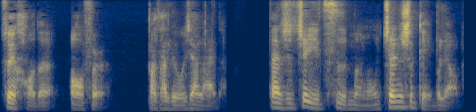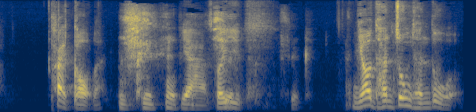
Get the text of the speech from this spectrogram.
最好的 offer，把他留下来的。但是这一次猛龙真是给不了了，太高了 呀！所以你要谈忠诚度，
